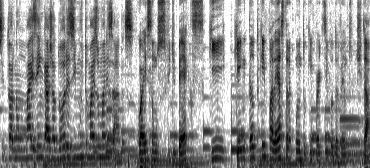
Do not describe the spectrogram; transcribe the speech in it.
se tornam mais engajadoras e muito mais humanizadas. Quais são os feedbacks que quem tanto quem palestra quanto quem participa do evento te dá?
